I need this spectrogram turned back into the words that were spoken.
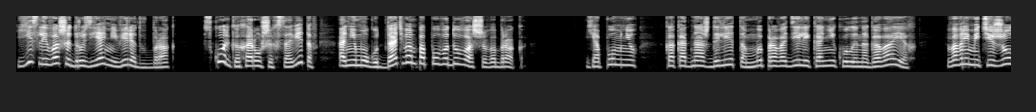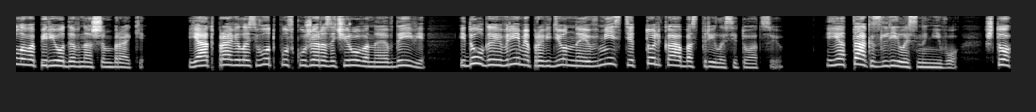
Если ваши друзья не верят в брак, Сколько хороших советов они могут дать вам по поводу вашего брака? Я помню, как однажды летом мы проводили каникулы на Гавайях во время тяжелого периода в нашем браке. Я отправилась в отпуск, уже разочарованная в Дэйве, и долгое время, проведенное вместе, только обострило ситуацию. Я так злилась на него, что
